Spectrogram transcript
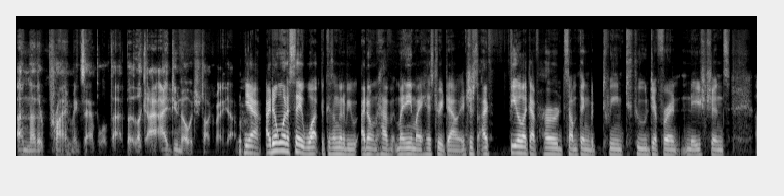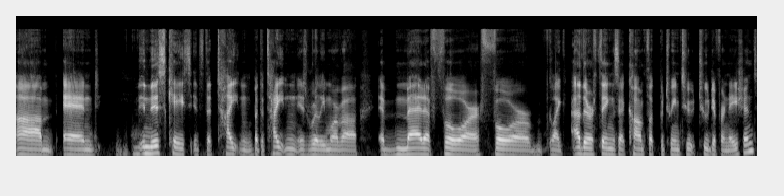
another prime example of that but like I, I, do know what you're talking about yeah. Yeah i don't want to say what because i'm going to be i don't have many of my history down. It's just i feel like i've heard something between two different nations um and in this case it's the titan but the titan is really more of a, a, metaphor for like other things that conflict between two two different nations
